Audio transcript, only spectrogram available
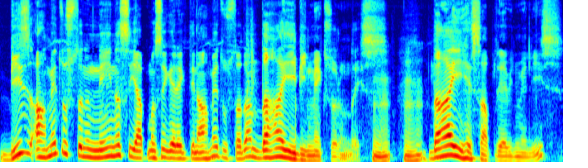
Biz Ahmet Usta'nın neyi nasıl yapması gerektiğini Ahmet Usta'dan daha iyi bilmek zorundayız. Daha iyi hesaplayabilmeliyiz.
